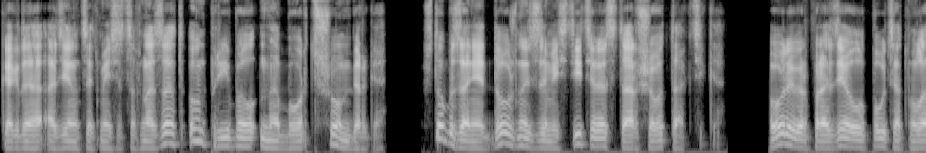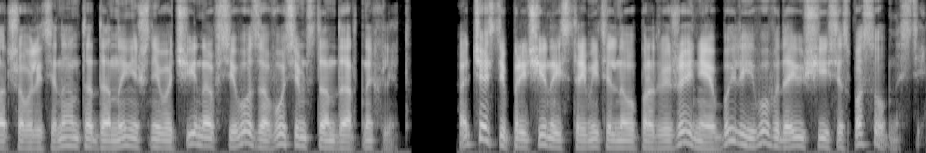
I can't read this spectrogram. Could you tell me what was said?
когда 11 месяцев назад он прибыл на борт Шомберга, чтобы занять должность заместителя старшего тактика. Оливер проделал путь от младшего лейтенанта до нынешнего чина всего за 8 стандартных лет. Отчасти причиной стремительного продвижения были его выдающиеся способности.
